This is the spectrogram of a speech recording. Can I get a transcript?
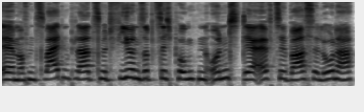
ähm, auf dem zweiten Platz mit 74 Punkten und der FC Barcelona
